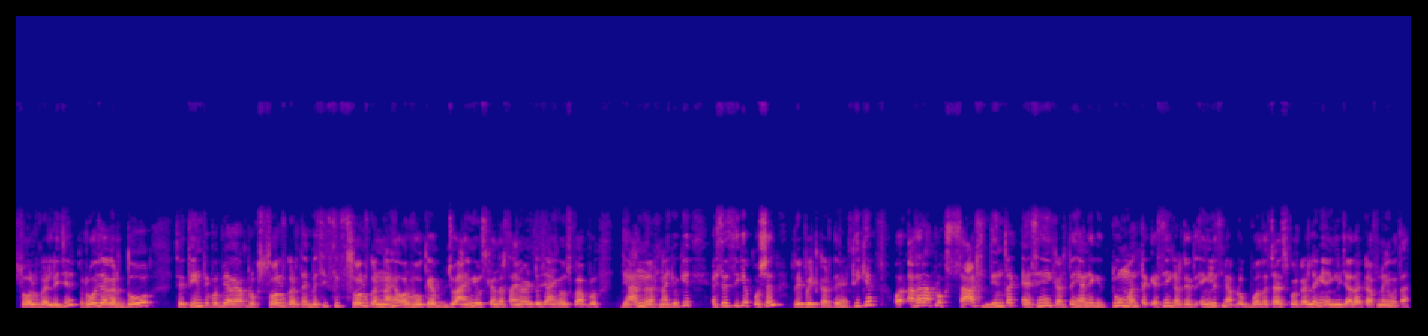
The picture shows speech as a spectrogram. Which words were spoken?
सॉल्व कर लीजिए। रोज़ अगर दो से तीन पेपर भी अगर आप लोग सोल्व करते हैं बेसिक सिर्फ़ सोल्व करना है और वोकेब जो आएँगे, उसके अंदर साइन जो आएँगे उसको आप लोग ध्यान में रखना है क्योंकि एसएससी के क्वेश्चन रिपीट करते हैं, ठीक है? और अगर आप लोग साठ दिन तक ऐसे ही करते हैं, यानी कि टू मंथ तक ऐसे ही करते हैं तो इंग्लिश में आप लोग बहुत अच्छा स्कोर कर लेंगे इंग्लिश ज़्यादा टफ नहीं होता।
